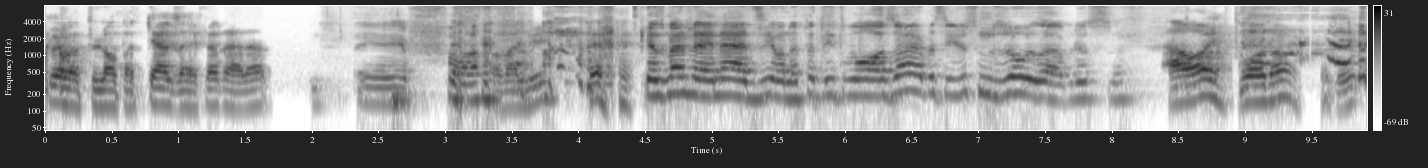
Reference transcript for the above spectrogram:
quoi votre plus long podcast que vous avez fait à la date? Pff? C'est quasiment gênant à dire. On a fait des 3 heures, puis c'est juste nous autres en plus. Ah ouais, trois heures? OK.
